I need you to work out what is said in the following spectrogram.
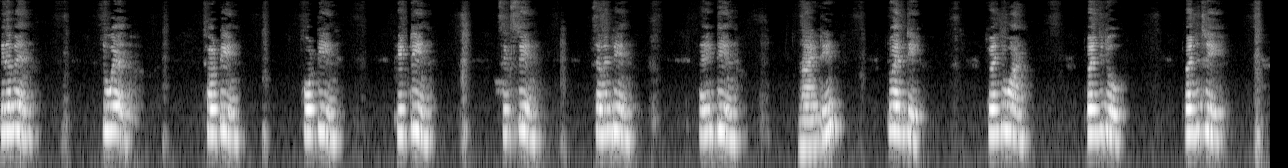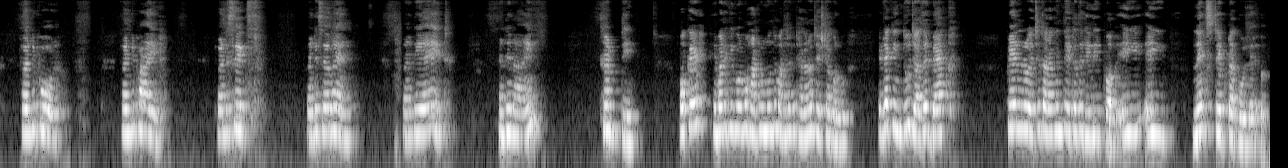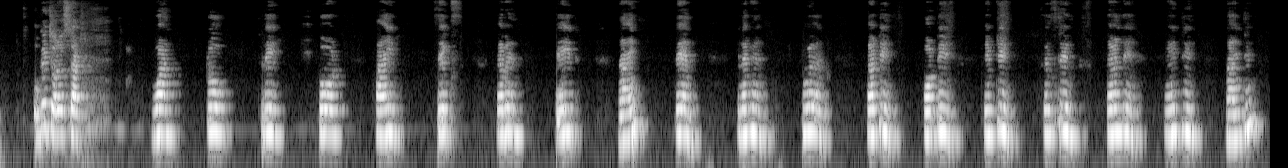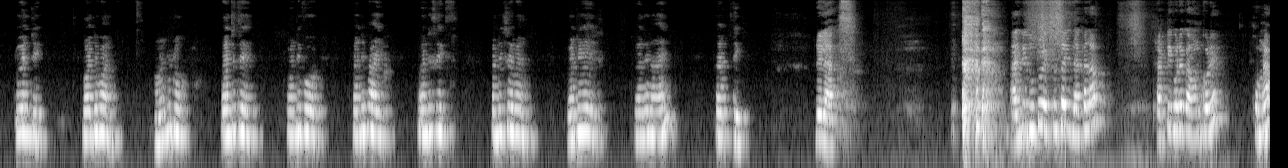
eleven twelve thirteen 14, 15, 16, 17, 18, 19, 20, 21, 22, 23, 24, 25, 26, 27, 28, 29, 30 okay এবারে কি করব? হাঁটুর মধ্যে মাথাটাকে ঠেকানোর চেষ্টা করব। এটা কিন্তু যাদের ব্যাক পেন রয়েছে, তারা কিন্তু এটাতে রিলিফ পাবে। এই এই নেক্সট স্টেপটা করলে। ওকে চলো start one two three four five six seven eight nine ten eleven twelve thirteen fourteen fifteen sixteen seventeen eighteen nineteen twenty twenty one twenty two twenty three twenty four twenty five twenty six seven twenty eight twenty nine relax আজকে দুটো exercise দেখালাম। Thirty করে count করে তোমরা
